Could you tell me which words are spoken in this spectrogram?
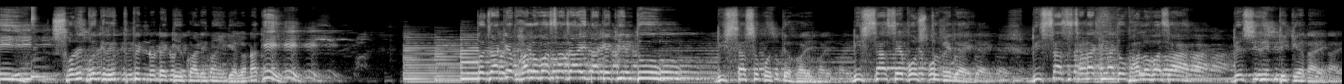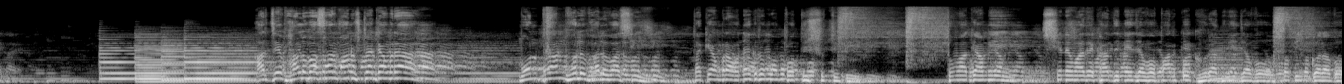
এই শরীর থেকে হৃৎপিণ্ডটা কেউ কাড়ি নিয়ে গেল, নাকি? তো যাকে ভালোবাসা যায়, তাকে কিন্তু বিশ্বাসও করতে হয়। বিশ্বাসে বস্তু মেলায় বিশ্বাস ছাড়া কিন্তু ভালোবাসা বেশি দিন টিকে নাই। আর যে ভালোবাসার মানুষটাকে আমরা মন প্রাণ ভরে ভালোবাসি, তাকে আমরা অনেক রকম প্রতিশ্রুতি দিই। তোমাকে আমি সিনেমা দেখাতে নিয়ে যাব, পার্কে ঘোরাতে নিয়ে যাব শপিং করাবো।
